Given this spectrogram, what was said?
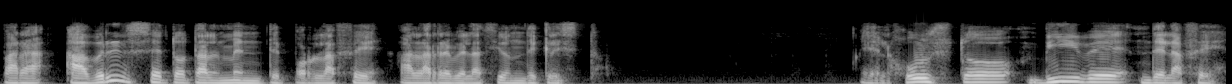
para abrirse totalmente por la fe a la revelación de Cristo. El justo vive de la fe,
